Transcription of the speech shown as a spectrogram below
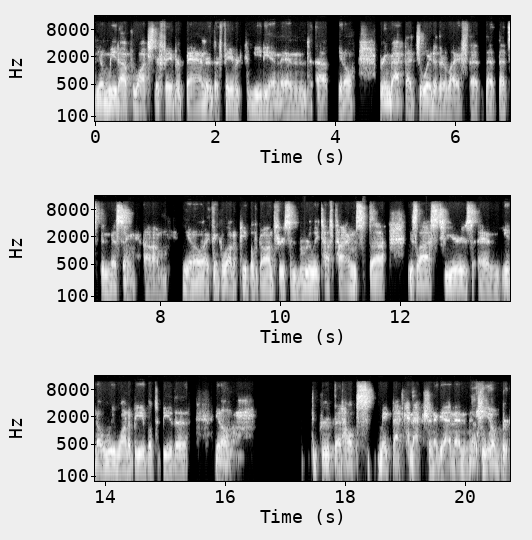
you know, meet up, watch their favorite band or their favorite comedian, and uh, you know, bring back that joy to their life that that that's been missing. Um, you know, I think a lot of people have gone through some really tough times uh, these last two years, and you know, we want to be able to be the, you know, the group that helps make that connection again and you know br-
